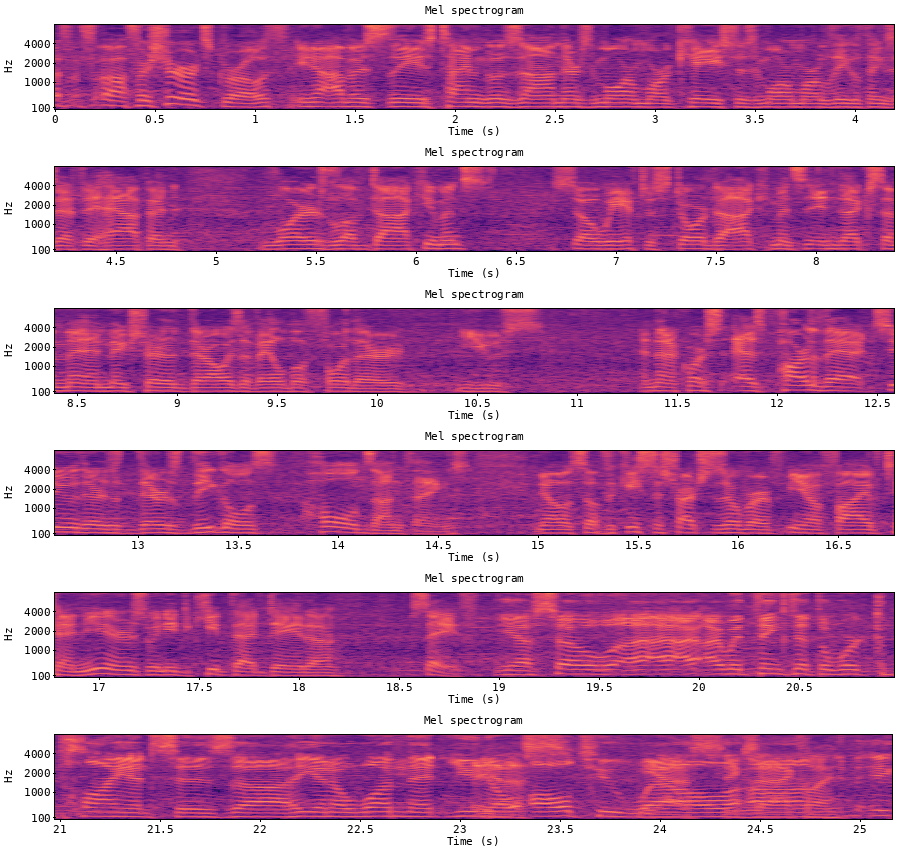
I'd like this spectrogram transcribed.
Uh, for sure it's growth. You know, obviously as time goes on, there's more and more cases, more and more legal things that have to happen. Lawyers love documents, so we have to store documents, and index them, and make sure that they're always available for their use. And then of course, as part of that too, there's, there's legal holds on things. You know, so if the case stretches over you know, five, ten years, we need to keep that data safe. Yeah, so uh, I, I, would think that the word compliance is uh, you know, one that you know all too well. Yes, exactly. Um,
